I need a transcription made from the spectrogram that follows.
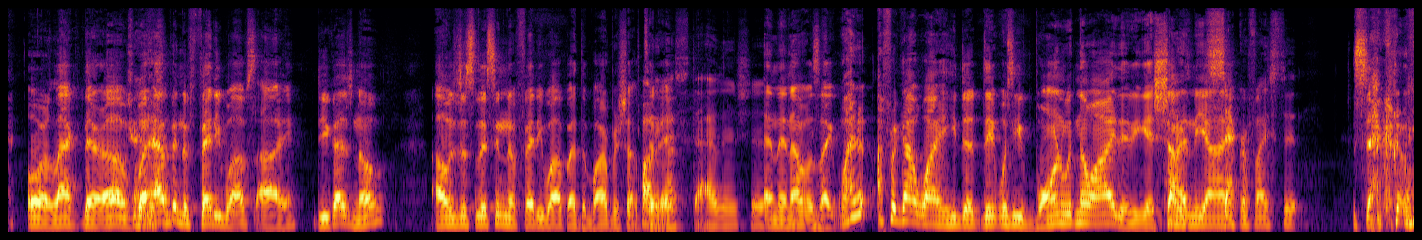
or lack thereof, what happened to Fetty Wap's eye? Do you guys know? I was just listening to Fetty Wap at the barbershop Probably today. got stabbed and shit. And then I was like, why? I forgot why he did, did. Was he born with no eye? Did he get shot in the eye? Sacrificed it. Sacrificed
